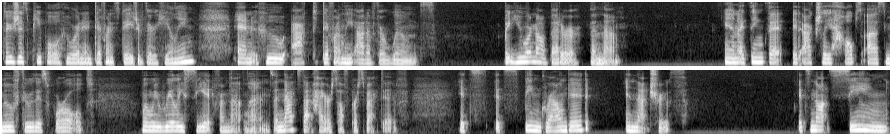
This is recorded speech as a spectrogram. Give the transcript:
There's just people who are in a different stage of their healing and who act differently out of their wounds. But you are not better than them. And I think that it actually helps us move through this world when we really see it from that lens. And that's that higher self perspective. It's it's being grounded in that truth. It's not seeing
